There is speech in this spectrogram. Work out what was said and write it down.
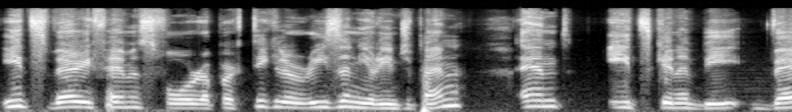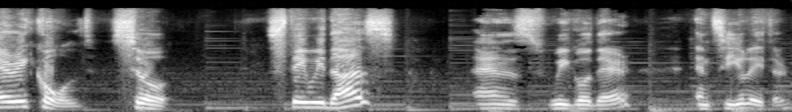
It's very famous for a particular reason here in Japan, and it's gonna be very cold. So stay with us as we go there, and see you later.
